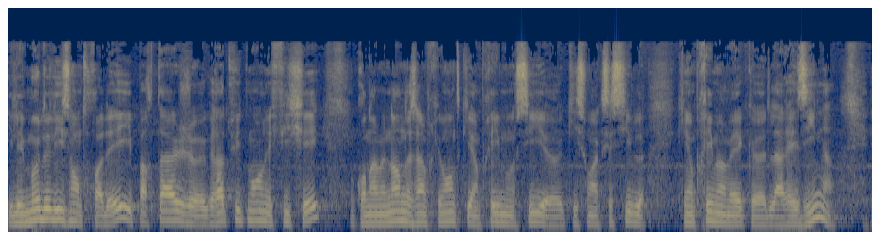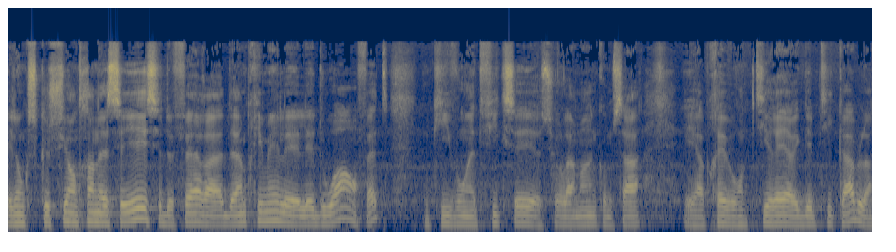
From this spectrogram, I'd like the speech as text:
ils les modélisent en 3D, ils partagent euh, gratuitement les fichiers. Donc on a maintenant des imprimantes qui impriment aussi, qui sont accessibles, qui impriment avec de la résine. Et donc ce que je suis en train d'essayer, c'est de faire, d'imprimer les, doigts en fait, qui vont être fixés sur la main comme ça, et après vont tirer avec des petits câbles.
